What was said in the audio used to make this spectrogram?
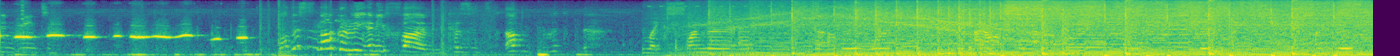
Didn't mean to. Well, this is not gonna be any fun, because it's um, like Slender and other one.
